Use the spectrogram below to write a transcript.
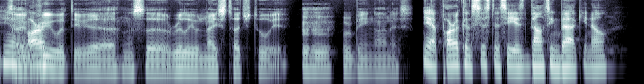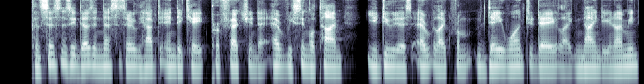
Yeah. I Our- agree with you. Yeah, that's a really nice touch to it. hmm We're being honest. Yeah, part of consistency is bouncing back, you know. Consistency doesn't necessarily have to indicate perfection that every single time you do this every like from day 1 to day like 90, you know what I mean?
